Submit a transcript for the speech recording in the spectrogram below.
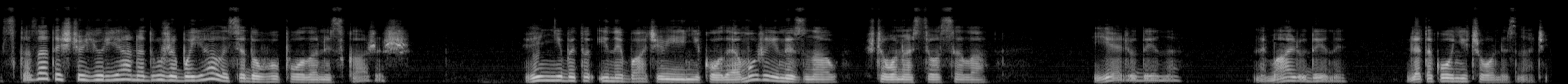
Сказати, що Юр'яна дуже боялася довгопола, не скажеш. Він нібито і не бачив її ніколи, а може, і не знав, що вона з цього села. Є людина, нема людини. Для такого нічого не значить.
